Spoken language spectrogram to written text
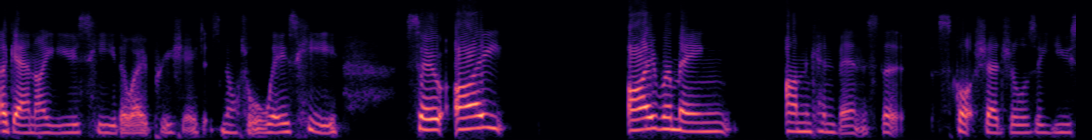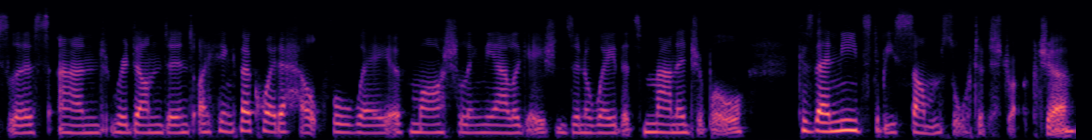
Again, I use he, though I appreciate it's not always he. So I I remain unconvinced that Scott schedules are useless and redundant. I think they're quite a helpful way of marshalling the allegations in a way that's manageable because there needs to be some sort of structure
